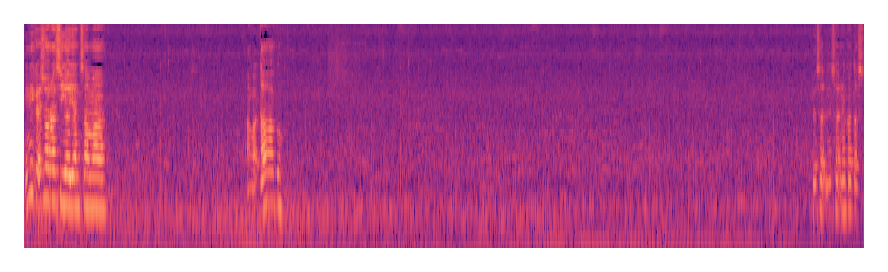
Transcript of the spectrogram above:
Ini kayak suara si Yayan sama Ah tahu aku. Besar, besarnya ke atas.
